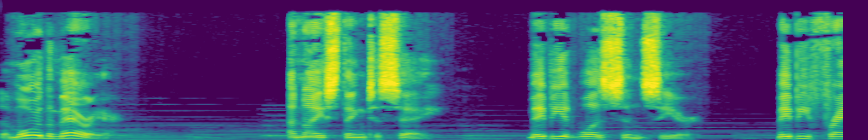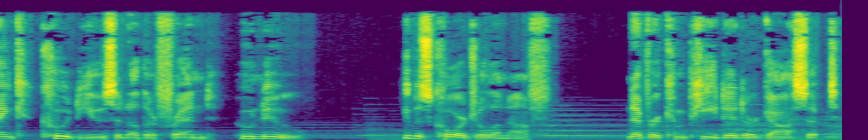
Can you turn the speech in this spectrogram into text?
The more the merrier. A nice thing to say. Maybe it was sincere. Maybe Frank could use another friend who knew. He was cordial enough, never competed or gossiped.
